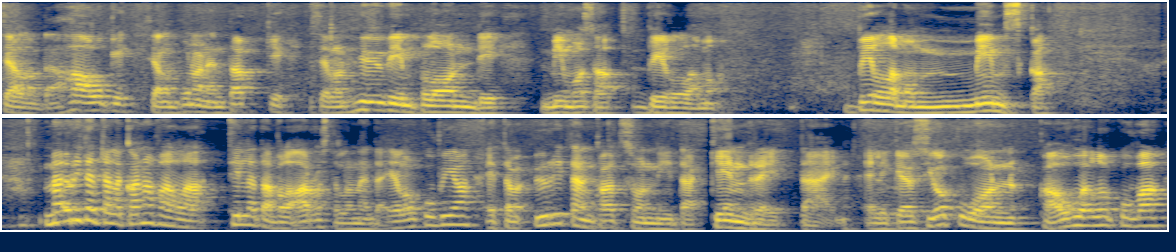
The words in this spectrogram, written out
siellä on tää hauki, siellä on punainen takki ja siellä on hyvin blondi Mimosa Villamo. Villamo Mimska. Mä yritän tällä kanavalla sillä tavalla arvostella näitä elokuvia, että mä yritän katsoa niitä genreittäin. Eli jos joku on kauhuelokuva,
